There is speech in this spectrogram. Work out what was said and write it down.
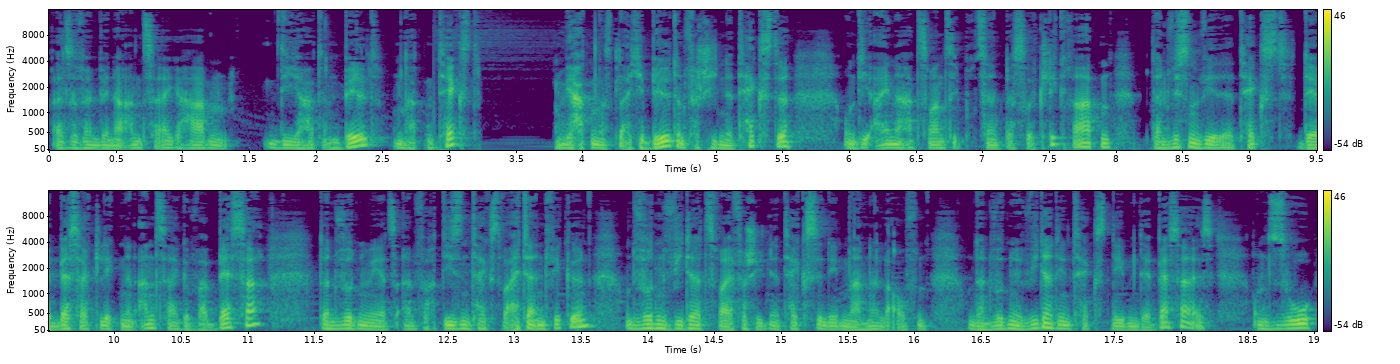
Also wenn wir eine Anzeige haben, die hat ein Bild und hat einen Text. Wir hatten das gleiche Bild und verschiedene Texte und die eine hat 20% bessere Klickraten. Dann wissen wir, der Text der besser klickenden Anzeige war besser. Dann würden wir jetzt einfach diesen Text weiterentwickeln und würden wieder zwei verschiedene Texte nebeneinander laufen. Und dann würden wir wieder den Text nehmen, der besser ist. Und so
